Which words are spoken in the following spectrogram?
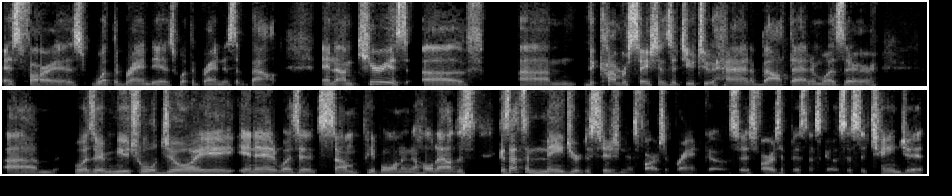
As far as what the brand is, what the brand is about. And I'm curious of um, the conversations that you two had about that and was there um, was there mutual joy in it was it some people wanting to hold out just because that's a major decision as far as a brand goes as far as a business goes is to change it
